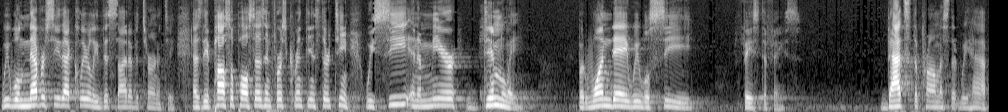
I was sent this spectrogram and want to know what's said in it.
We will never see that clearly this side of eternity. As the Apostle Paul says in 1 Corinthians 13, we see in a mirror dimly, but one day we will see face to face. That's the promise that we have.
